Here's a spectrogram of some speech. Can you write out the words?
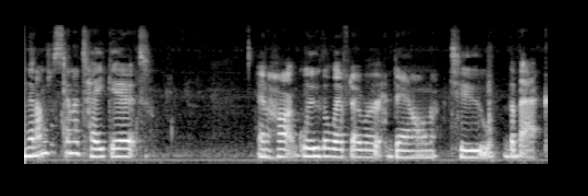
And then I'm just going to take it and hot glue the leftover down to the back.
